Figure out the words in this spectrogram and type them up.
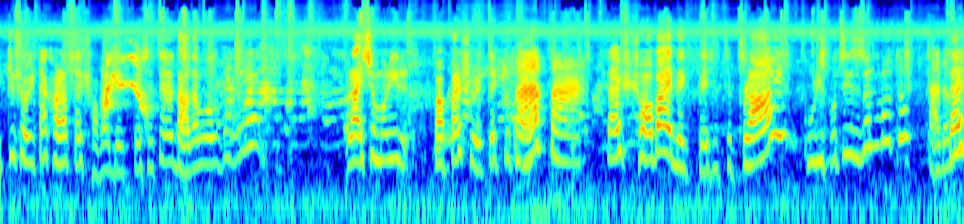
একটু শরীরটা খারাপ তাই সবাই দেখতে এসেছে। দাদা বলতে গেলে রায়সামণির পাপার শরীরটা একটু খারাপ। তাই সবাই দেখতে এসেছে প্রায় কুড়ি পঁচিশ জন মতো। তাই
